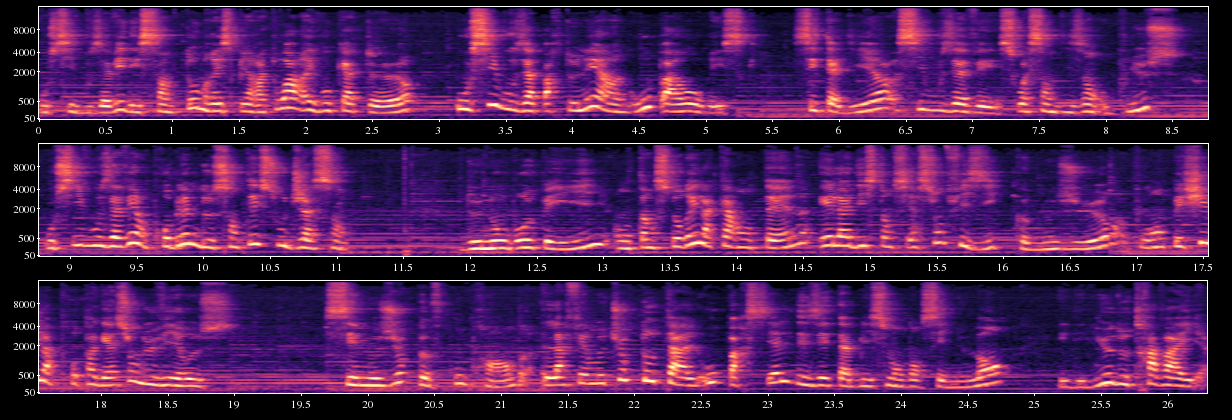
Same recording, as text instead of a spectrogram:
ou si vous avez des symptômes respiratoires évocateurs ou si vous appartenez à un groupe à haut risque, c'est-à-dire si vous avez 70 ans ou plus ou si vous avez un problème de santé sous-jacent. De nombreux pays ont instauré la quarantaine et la distanciation physique comme mesure pour empêcher la propagation du virus. Ces mesures peuvent comprendre la fermeture totale ou partielle des établissements d'enseignement et des lieux de travail.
